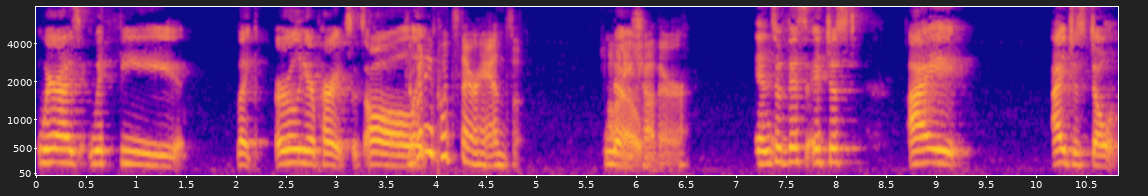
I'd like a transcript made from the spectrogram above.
Whereas with the like earlier parts, it's all Nobody like puts their hands on no. each other. and so this it just i i just don't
